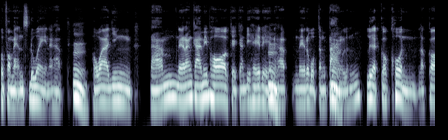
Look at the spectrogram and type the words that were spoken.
performance ด้วยนะครับ เพราะว่ายิ่งน้ำในร่างกายไม่พอเกิดการดีไฮเดรตนะครับ ในระบบต่างๆหรือเลือดก็ข้นแล้วก็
